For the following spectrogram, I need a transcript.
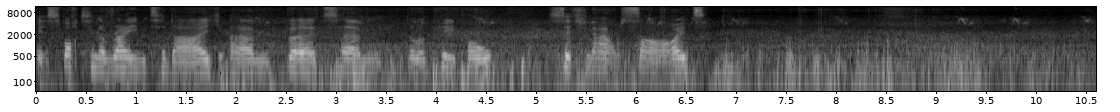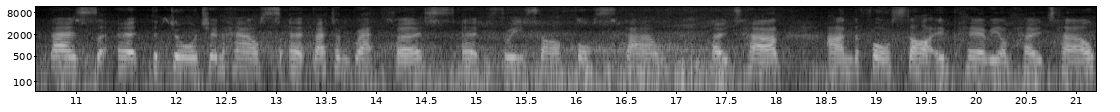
It's spotting a rain today um, but um, there were people sitting outside. There's uh, the Georgian House at Bed and Breakfast, uh, three star four down hotel and the four-star Imperial Hotel.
